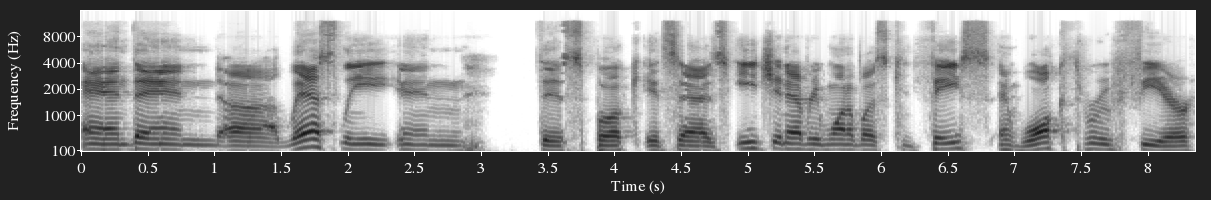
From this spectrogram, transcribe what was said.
And then uh, lastly in this book it says each and every one of us can face and walk through fear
